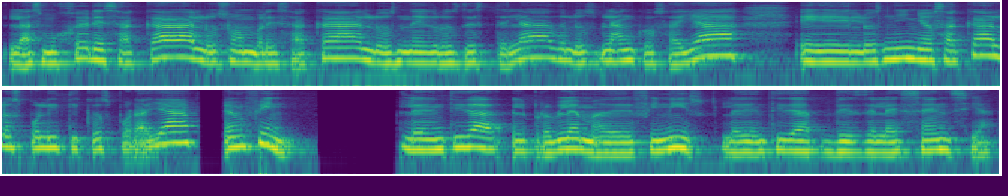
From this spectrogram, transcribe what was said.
las mujeres acá, los hombres acá, los negros de este lado, los blancos allá, eh, los niños acá, los políticos por allá, en fin. La identidad, el problema de definir la identidad desde la esencia,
